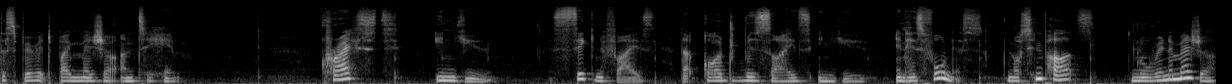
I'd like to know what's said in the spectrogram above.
the Spirit by measure unto him. Christ in you signifies that God resides in you in his fullness, not in parts, nor in a measure.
